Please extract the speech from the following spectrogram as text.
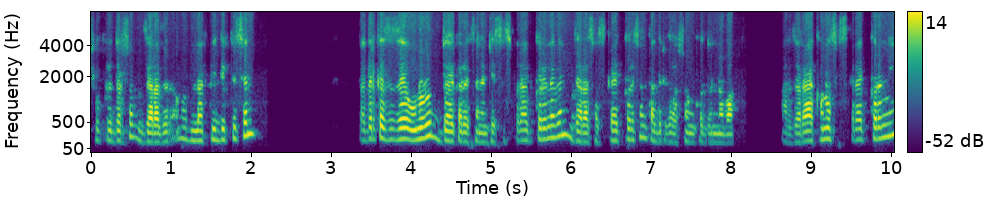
সুপ্রিয় দর্শক, যারা যারা আমাদের লাইভটি দেখতেছেন, তাদের কাছে যে অনুরোধ, দয়া করে চ্যানেলটি সাবস্ক্রাইব করে নেবেন। যারা সাবস্ক্রাইব করেছেন, তাদেরকে অসংখ্য ধন্যবাদ। আর যারা এখনও সাবস্ক্রাইব করেননি,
